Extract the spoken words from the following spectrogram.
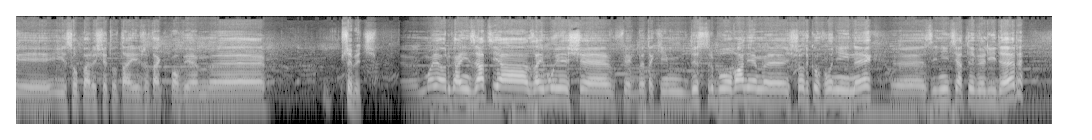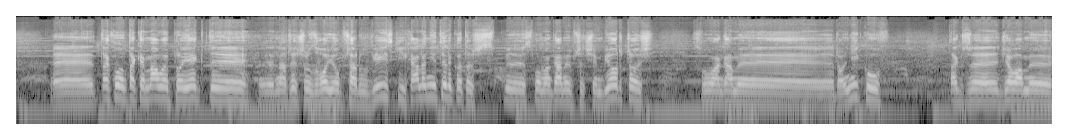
i, i super się tutaj, że tak powiem, e, przybyć. Moja organizacja zajmuje się jakby takim dystrybuowaniem e, środków unijnych e, z inicjatywy LIDER. E, Taką, takie małe projekty na rzecz rozwoju obszarów wiejskich, ale nie tylko, też sp- wspomagamy przedsiębiorczość, wspomagamy rolników, także działamy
